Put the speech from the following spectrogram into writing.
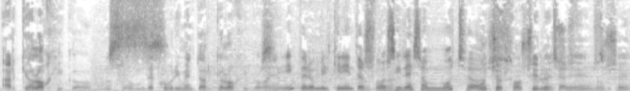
arqueológico, no sé, un descubrimiento arqueológico. Sí, pero 1.500 Está. fósiles son muchos. Muchos fósiles, Muchos sí, no sé.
